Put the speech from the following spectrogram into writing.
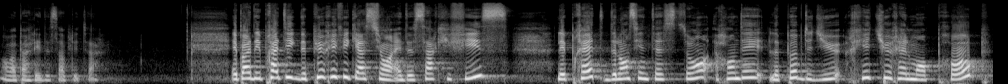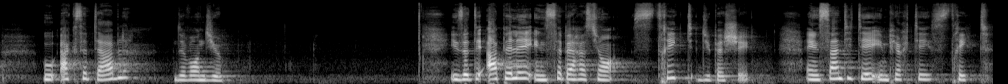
On va parler de ça plus tard. Et par des pratiques de purification et de sacrifice, les prêtres de l'Ancien Testament rendaient le peuple de Dieu rituellement propre ou acceptable devant Dieu. Ils étaient appelés une séparation stricte du péché, et une sainteté, une pureté stricte.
